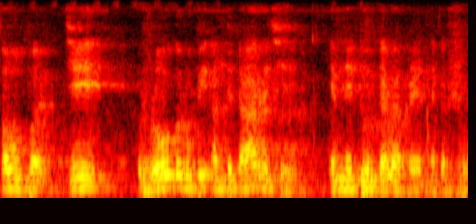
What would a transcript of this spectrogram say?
સૌ ઉપર જે રોગરૂપી અંધકાર છે, એમને દૂર કરવા પ્રયત્ન કરશો.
